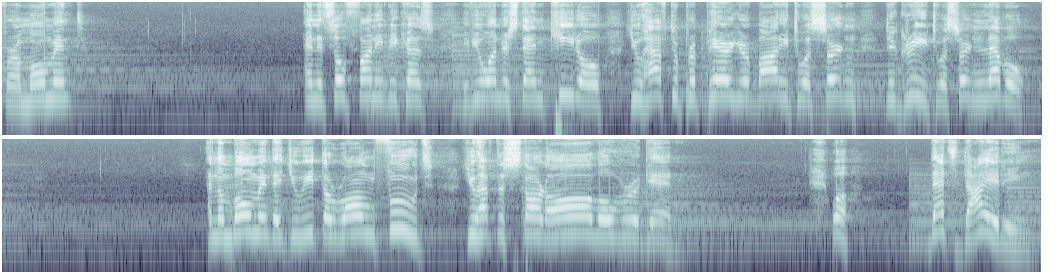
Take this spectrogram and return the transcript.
for a moment. And it's so funny because if you understand keto, you have to prepare your body to a certain degree, to a certain level. And the moment that you eat the wrong foods, You have to start all over again. Well, that's dieting.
